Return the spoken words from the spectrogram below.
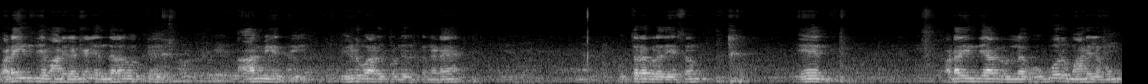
வட இந்திய மாநிலங்கள் எந்த அளவுக்கு ஆன்மீகத்தில் ஈடுபாடு கொண்டிருக்கின்றன? உத்தரப்பிரதேசம் ஏன் வட இந்தியாவில் உள்ள ஒவ்வொரு மாநிலமும்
